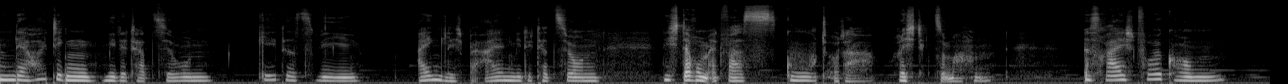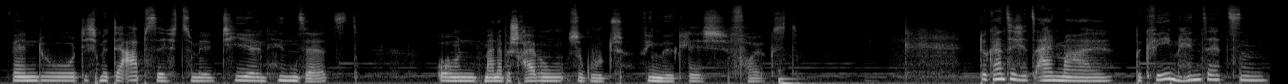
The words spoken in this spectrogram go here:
In der heutigen Meditation geht es wie eigentlich bei allen Meditationen nicht darum, etwas gut oder richtig zu machen. Es reicht vollkommen, wenn du dich mit der Absicht zu meditieren hinsetzt und meiner Beschreibung so gut wie möglich folgst. Du kannst dich jetzt einmal bequem hinsetzen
